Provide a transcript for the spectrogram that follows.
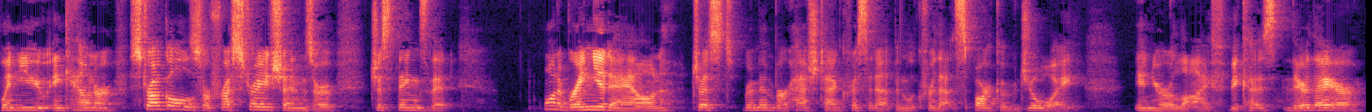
when you encounter struggles or frustrations or just things that want to bring you down. Just remember hashtag Chris it up and look for that spark of joy in your life because they're there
